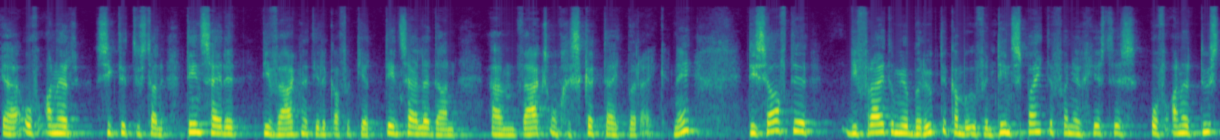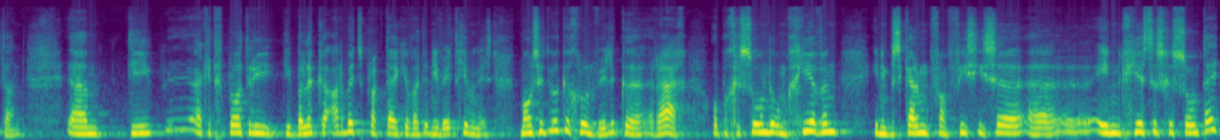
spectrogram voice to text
uh, of ander siekte toestande tensy dit die werk natuurlik affekteer tensy hulle dan ehm um, werksongeskiktheid bereik, né? Nee? Dieselfde die vryheid om jou beroep te kan beoefen ten spyte van jou geestes of ander toestand. Ehm um, die ek het gepraat oor die die billike arbeidspraktyke wat in die wetgewing is, maar ons het ook 'n grondwetlike reg op 'n gesonde omgewing en die beskerming van fisiese uh en geestesgesondheid,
